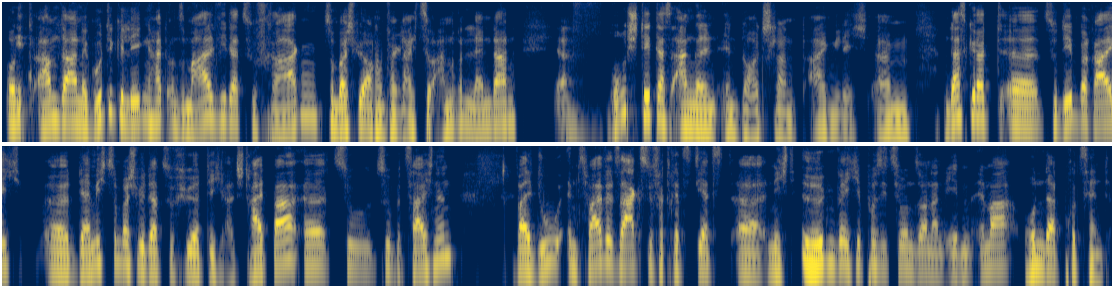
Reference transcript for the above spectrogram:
und ja. haben da eine gute Gelegenheit, uns mal wieder zu fragen, zum Beispiel auch im Vergleich zu anderen Ländern, ja. wo steht das Angeln in Deutschland eigentlich? Ähm, und das gehört äh, zu dem Bereich, äh, der mich zum Beispiel dazu führt, dich als streitbar zu, zu bezeichnen weil du im Zweifel sagst, du vertrittst jetzt äh, nicht irgendwelche Positionen, sondern eben immer 100 Prozent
